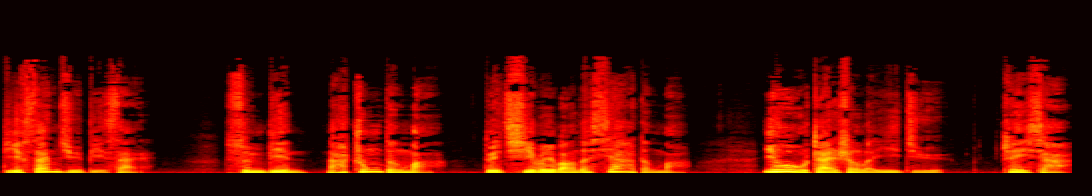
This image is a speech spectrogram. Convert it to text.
第三局比赛，孙膑拿中等马对齐威王的下等马，又战胜了一局。这下，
